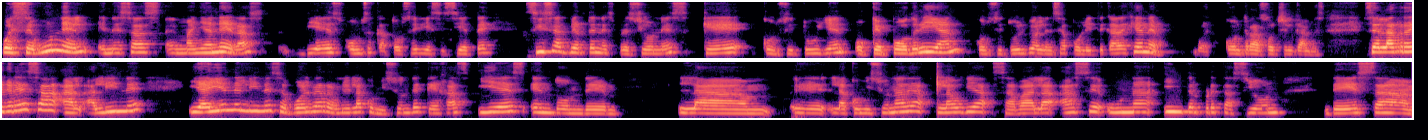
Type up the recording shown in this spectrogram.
pues según él, en esas eh, mañaneras, 10, 11, 14 y 17, sí se advierten expresiones que constituyen o que podrían constituir violencia política de género, bueno, contra Xochitl Gálvez. Se las regresa al, al, INE y ahí en el INE se vuelve a reunir la comisión de quejas y es en donde la, eh, la comisionada Claudia Zavala hace una interpretación de esa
